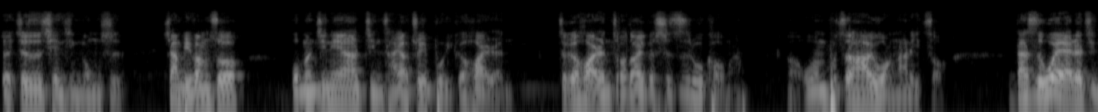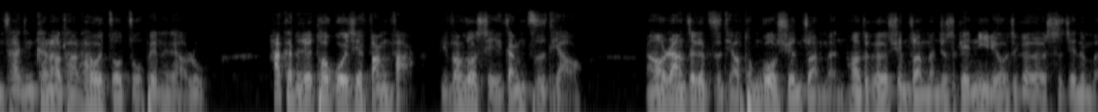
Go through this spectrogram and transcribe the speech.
对，这是前行公式。像比方说。我们今天要警察要追捕一个坏人，这个坏人走到一个十字路口嘛，啊，我们不知道他会往哪里走，但是未来的警察已经看到他，他会走左边那条路，他可能就透过一些方法，比方说写一张字条，然后让这个字条通过旋转门，哈，这个旋转门就是可以逆流这个时间的门，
